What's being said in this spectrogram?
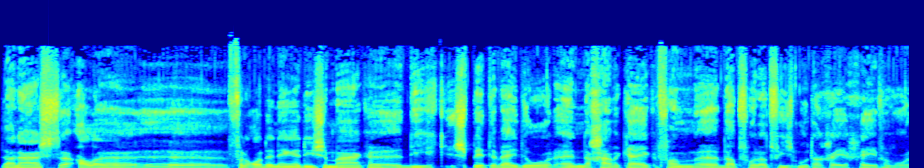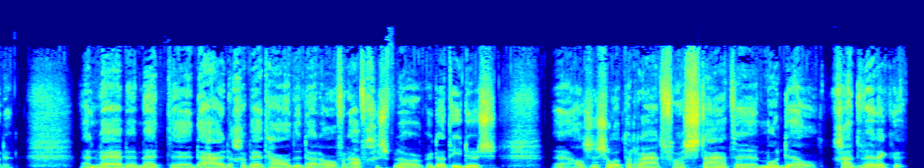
daarnaast alle uh, verordeningen die ze maken, die spitten wij door en dan gaan we kijken van uh, wat voor advies moet dan gegeven worden. En we hebben met de huidige wethouder daarover afgesproken dat hij dus uh, als een soort raad van state model gaat werken.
